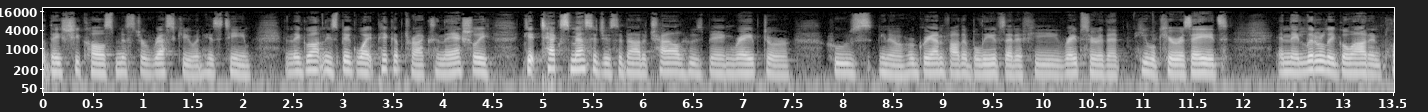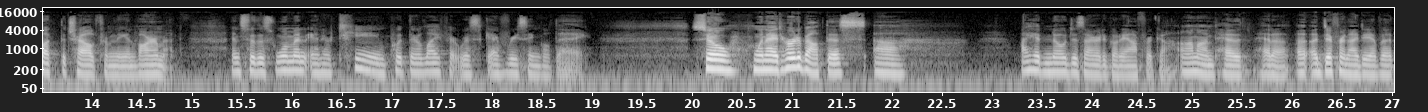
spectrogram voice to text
they, she calls Mr. Rescue and his team. And they go out in these big white pickup trucks and they actually get text messages about a child who's being raped or whose, you know, her grandfather believes that if he rapes her that he will cure his AIDS. And they literally go out and pluck the child from the environment. And so this woman and her team put their life at risk every single day. So when I had heard about this, uh, I had no desire to go to Africa. Anand had, had a, a, different idea, but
